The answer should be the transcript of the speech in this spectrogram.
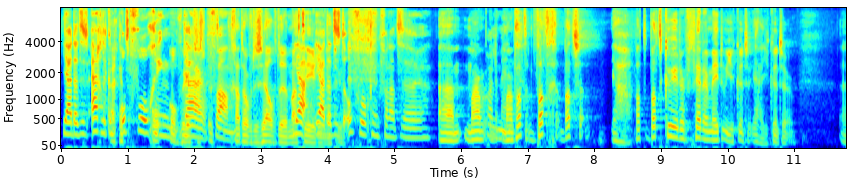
Ja, dat is eigenlijk een opvolging daarvan. Het gaat over dezelfde materie. Ja, ja dat is de opvolging van het uh, um, maar, parlement. Maar wat, wat, wat, ja, wat, wat kun je er verder mee doen? Je kunt er, ja, je kunt er, uh,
